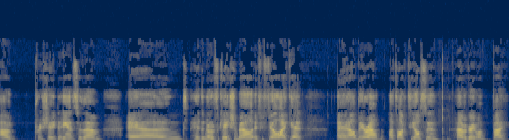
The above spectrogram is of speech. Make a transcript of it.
I appreciate to answer them. And hit the notification bell if you feel like it. And I'll be around. I'll talk to y'all soon. Have a great one. Bye.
